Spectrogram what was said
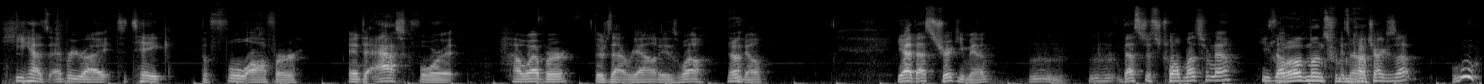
He has every right to take the full offer and to ask for it. However, there's that reality as well. Yeah. You know? Yeah, that's tricky, man. Hmm. Mhm. That's just 12 months from now? He's up? 12 months from His now. contract is up? Ooh,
